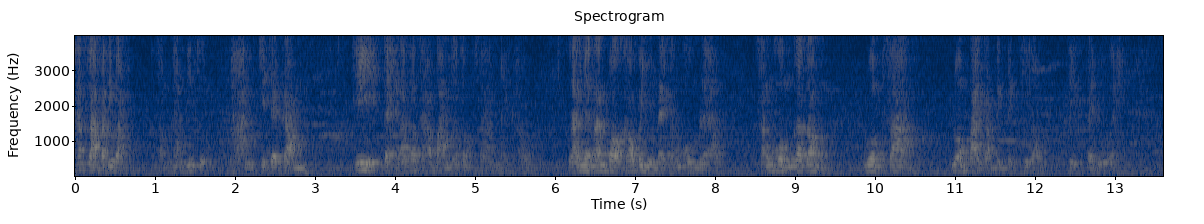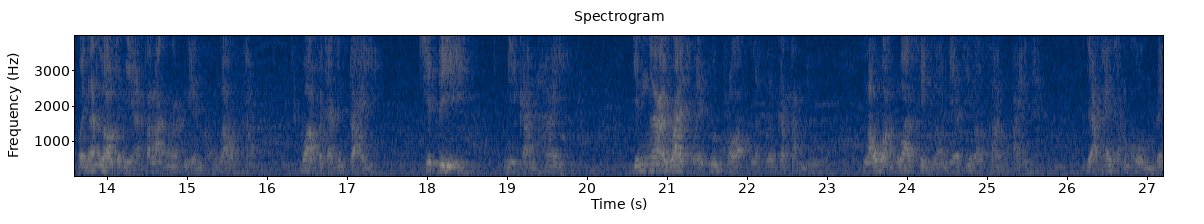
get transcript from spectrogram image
ทักษะปฏิบัติสำคัญที่สุดผ่านกิจกรรมที่แต่ละสถาบันจะต้องสร้างให้เขาหลังจากนั้นพอเขาไปอยู่ในสังคมแล้ว สังคมก็ต้องร่วมสร้างร่วมไปกับเด็กๆที่เราติดไปด้วย เพราะฉะนั้นเราจะมีอัตลักษณ์นักเรียนของเราครับ ว่าประชาธิปไตยคิดดีมีการให้ ยิ้มง่ายไหว้สวยพูดเพราะแล้วก็กตัญญูเราหวังว่าสิ่งเหล่านี้ที่เราสร้างไปเนี่ยอยากให้สังคมได้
